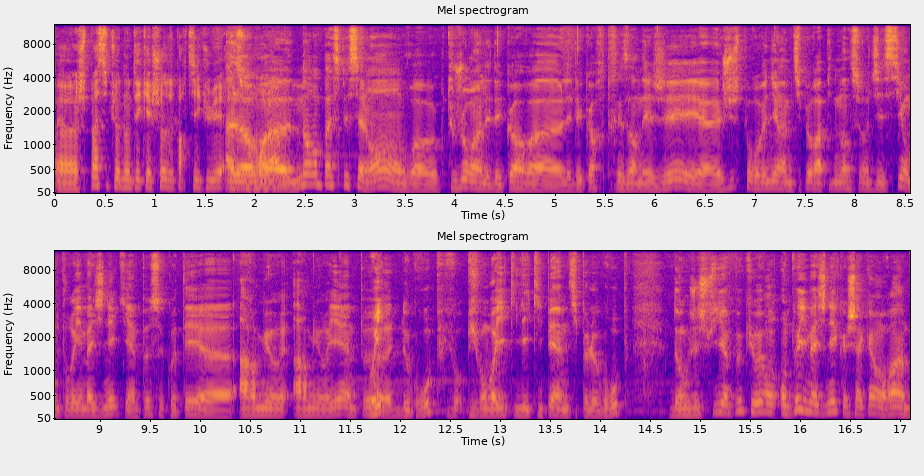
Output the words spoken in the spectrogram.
Euh, je sais pas si tu as noté quelque chose de particulier à Alors, ce moment-là. Euh, non, pas spécialement. On voit toujours hein, les, décors, les décors très enneigés. Et juste pour revenir un petit peu rapidement sur Jesse, on pourrait imaginer qu'il y a un peu ce côté armurier, un peu de groupe, puisqu'on voyait qu'il équipait un petit peu le groupe. Donc je suis un peu curieux. On, peut imaginer que chacun aura un,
